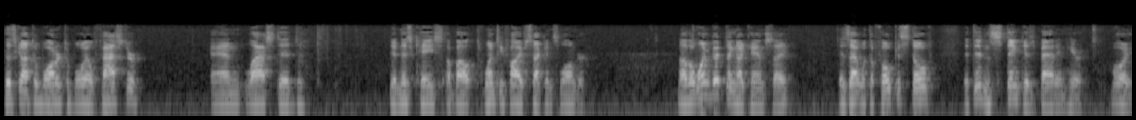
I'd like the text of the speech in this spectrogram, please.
this got the water to boil faster and lasted, in this case, about 25 seconds longer. Now, the one good thing I can say is that with the focus stove, it didn't stink as bad in here. Boy,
